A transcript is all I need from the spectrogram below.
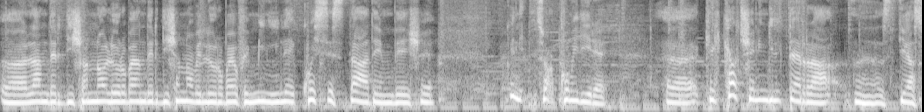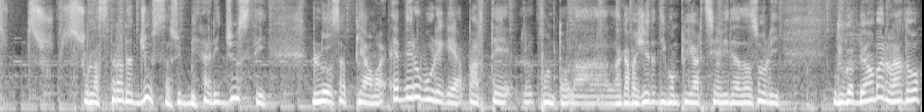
eh, l'under 19, l'europeo under 19 e l'europeo femminile, quest'estate invece, quindi insomma come dire eh, che il calcio in Inghilterra eh, stia su, su, sulla strada giusta, sui binari giusti, lo sappiamo. È vero pure che a parte appunto la, la capacità di complicarsi la vita da soli di cui abbiamo parlato,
